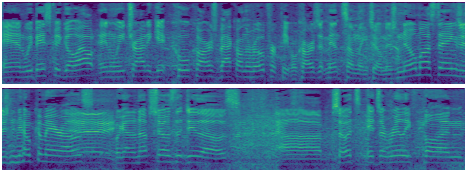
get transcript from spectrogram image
and we basically go out and we try to get cool cars back on the road for people. Cars that meant something to them. There's no Mustangs. There's no Camaros. Hey. We got enough shows that do those. Uh, so it's it's a really fun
